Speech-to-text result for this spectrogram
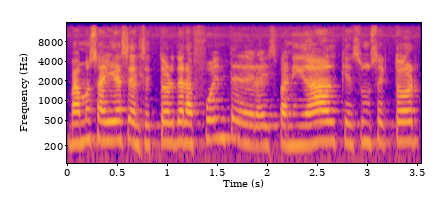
Vamos a ir hacia el sector de la fuente de la hispanidad, que es un sector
